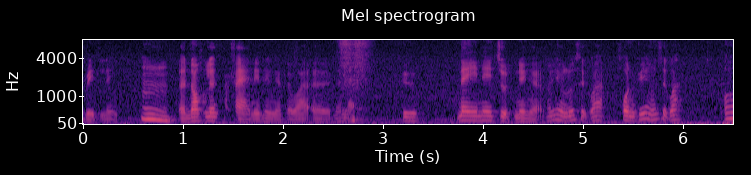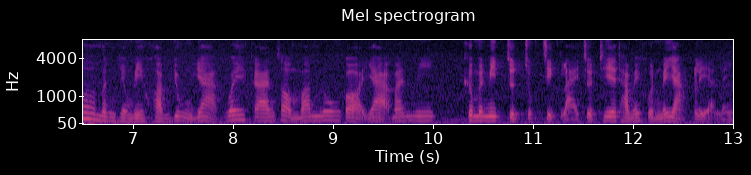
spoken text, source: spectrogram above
บริดเลยอืมเออนอกเรื่องกาแฟนิดนึงนะแต่ว่าเออนั่นแหละคือในในจุดหนึ่งอะเขายังรู้สึกว่าคนก็ยังรู้สึกว่าโอ้มันยังมีความยุ่งยากเว้ยการซ่อมบำรุงก็ยากมันมีคือมันมีจุดจุกจิกหลายจุดที่จะทำให้คุณไม่อยากเปลี่ยนเลย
